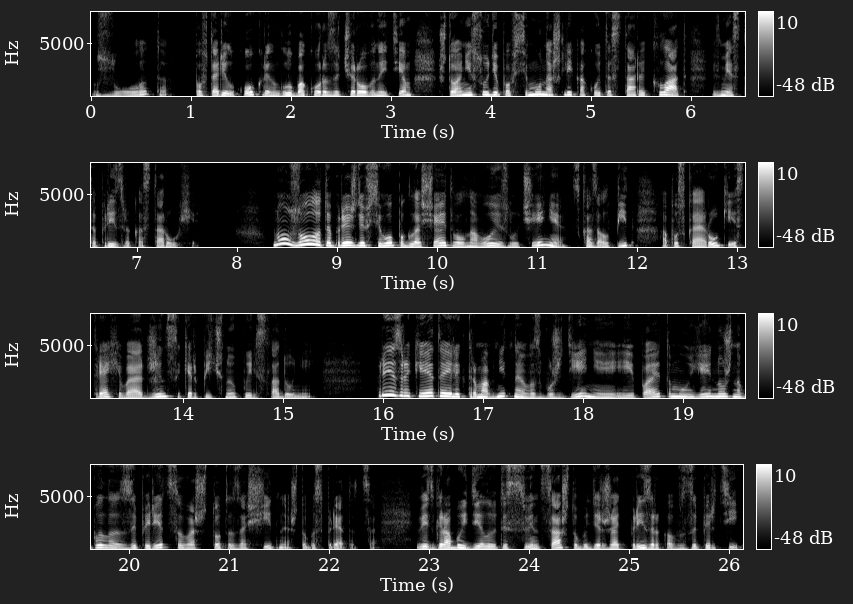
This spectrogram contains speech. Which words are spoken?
«Золото?» — повторил Кокрин, глубоко разочарованный тем, что они, судя по всему, нашли какой-то старый клад вместо призрака старухи. «Ну, золото прежде всего поглощает волновое излучение», — сказал Пит, опуская руки и стряхивая от джинсы кирпичную пыль с ладоней. «Призраки — это электромагнитное возбуждение, и поэтому ей нужно было запереться во что-то защитное, чтобы спрятаться. Ведь гробы делают из свинца, чтобы держать призраков в заперти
